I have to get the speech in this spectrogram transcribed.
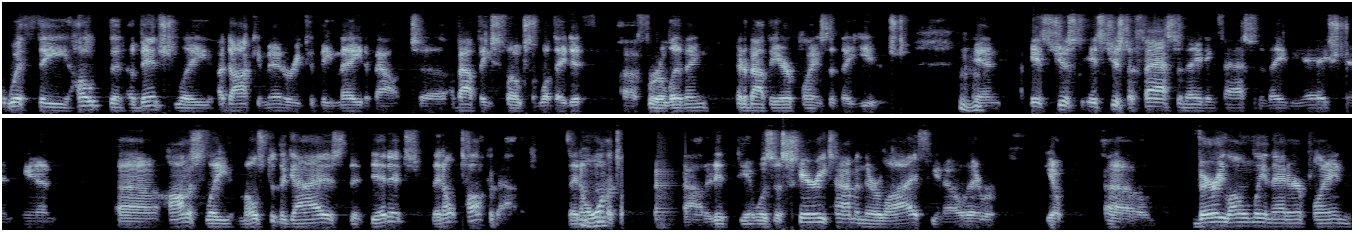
with the hope that eventually a documentary could be made about uh, about these folks and what they did uh, for a living and about the airplanes that they used. Mm-hmm. And it's just it's just a fascinating facet of aviation. And uh, honestly, most of the guys that did it, they don't talk about it. They don't mm-hmm. want to talk about it. it. It was a scary time in their life. You know, they were, you know, uh, very lonely in that airplane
